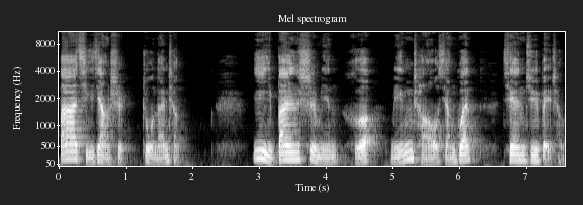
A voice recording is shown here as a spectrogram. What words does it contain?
八旗将士住南城，一般市民和明朝降官。迁居北城。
